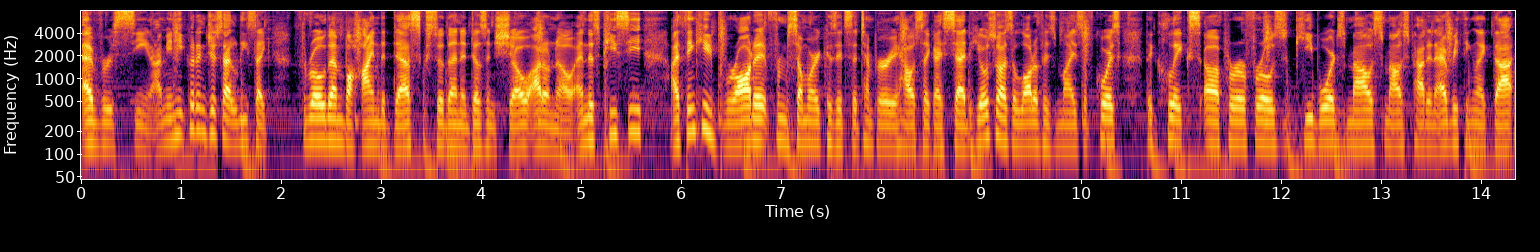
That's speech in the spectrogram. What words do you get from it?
ever seen. I mean, he couldn't just at least like throw them behind the desk so then it doesn't show. I don't know. And this PC, I think he brought it from somewhere because it's a temporary house, like I said. He also has a lot of his mice, of course, the Clix, uh, peripherals, keyboards, mouse, mouse pad, and everything like that.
